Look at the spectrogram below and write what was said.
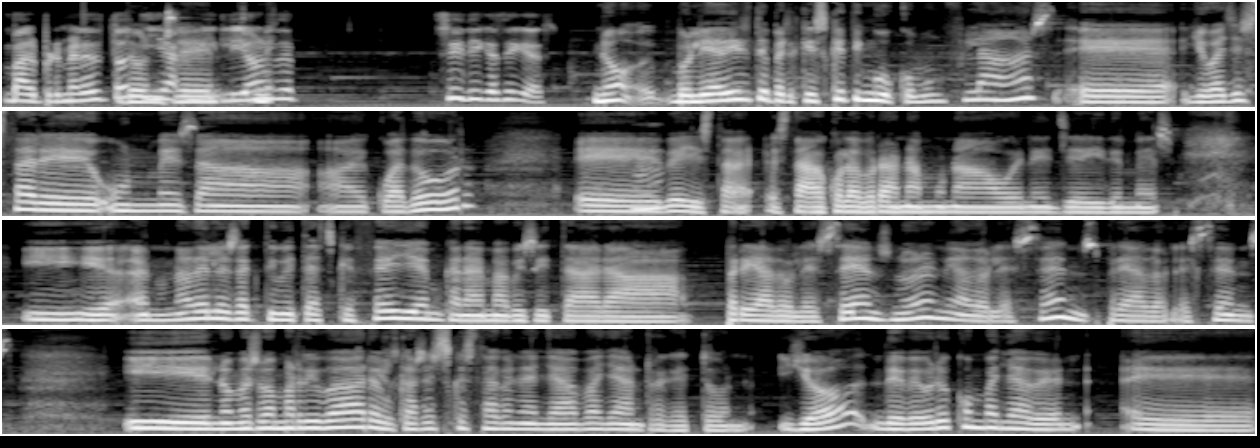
Val, primer de tot Doncs, hi ha eh, milions me- de... Sí, digues, digues. No, volia dir-te perquè és que he tingut com un flash. Eh, jo vaig estar eh, un mes a, a Equador, eh, Mm. bé, està, estava col·laborant amb una ONG i de més. I en una de les activitats que fèiem, que anàvem a visitar a preadolescents, no eren ni adolescents, preadolescents, i només vam arribar, el cas és que estaven allà ballant reggaeton. Jo, de veure com ballaven eh,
